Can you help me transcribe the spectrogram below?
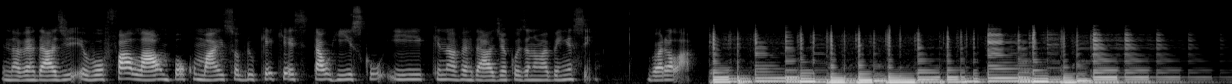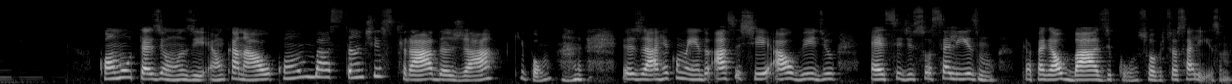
E, na verdade, eu vou falar um pouco mais sobre o que é esse tal risco e que, na verdade, a coisa não é bem assim. Bora lá! Como o Tese 11 é um canal com bastante estrada já, que bom, eu já recomendo assistir ao vídeo S de Socialismo, para pegar o básico sobre socialismo.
